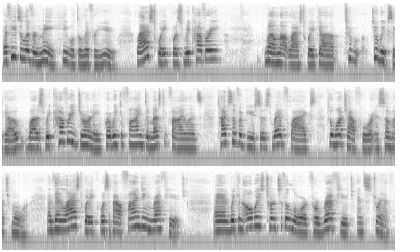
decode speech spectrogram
If He delivered me, He will deliver you. Last week was recovery. Well, not last week. Uh, two two weeks ago was recovery journey, where we defined domestic violence, types of abuses, red flags to watch out for, and so much more. And then last week was about finding refuge, and we can always turn to the Lord for refuge and strength.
